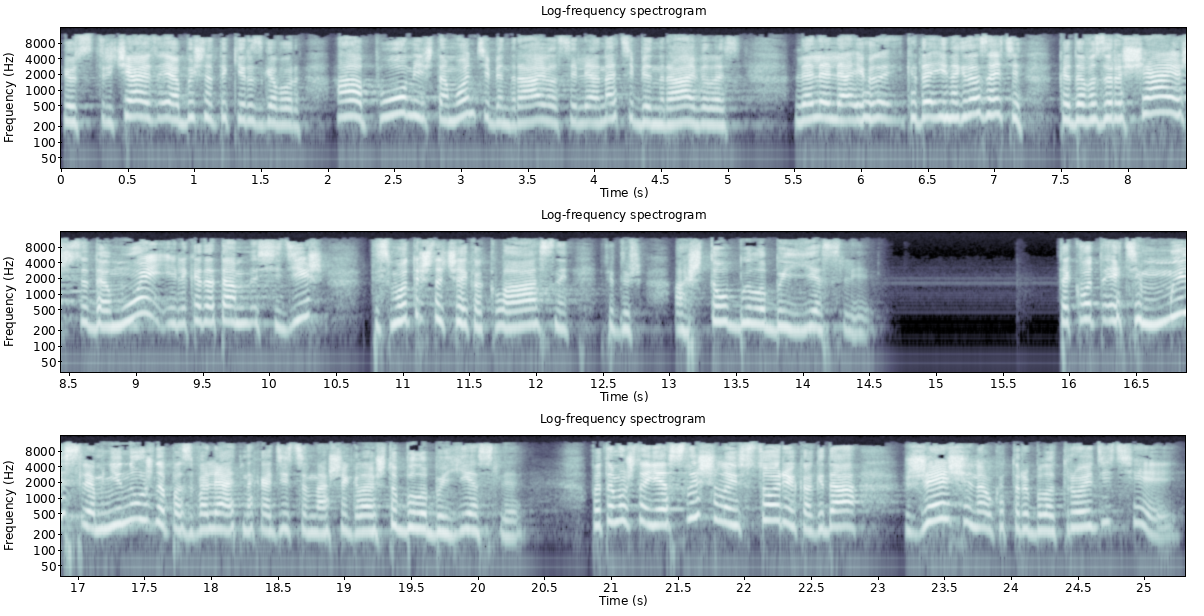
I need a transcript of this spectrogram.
и вот встречаются, и обычно такие разговоры. А, помнишь, там он тебе нравился, или она тебе нравилась, ля-ля-ля. И вот, когда, иногда, знаете, когда возвращаешься домой, или когда там сидишь, ты смотришь на человека классный, ты думаешь, а что было бы, если... Так вот, этим мыслям не нужно позволять находиться в нашей голове, что было бы, если... Потому что я слышала историю, когда женщина, у которой было трое детей,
